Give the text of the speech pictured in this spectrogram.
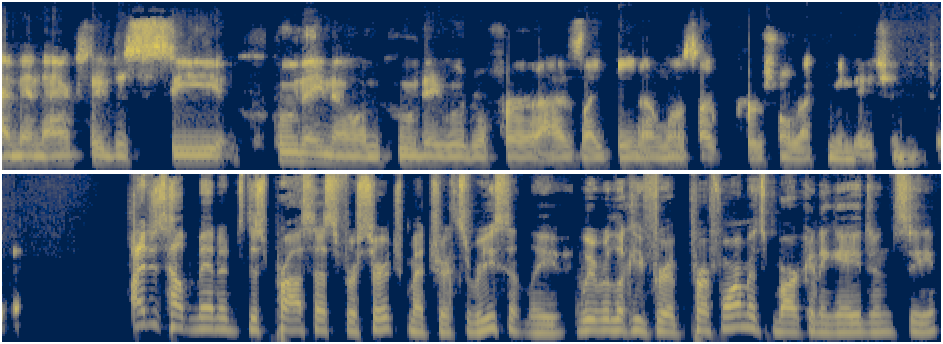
And then actually just see who they know and who they would refer as like being almost like personal recommendation into it. I just helped manage this process for Searchmetrics recently. We were looking for a performance marketing agency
